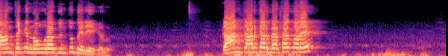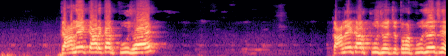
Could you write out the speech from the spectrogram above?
কান থেকে নোংরা কিন্তু বেরিয়ে গেল। কান কার কার ব্যথা করে? কানে কার কার পুজ হয়? কানে কার পুজ হয়েছে? তোমার পুজ হয়েছে?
